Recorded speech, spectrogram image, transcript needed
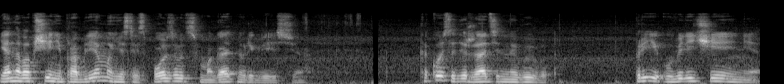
и она вообще не проблема, если использовать вспомогательную регрессию. Какой содержательный вывод? При увеличении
